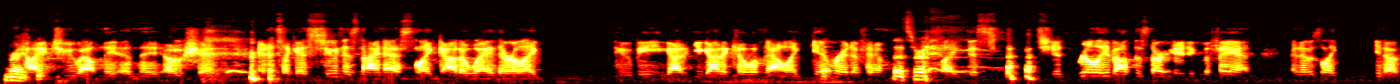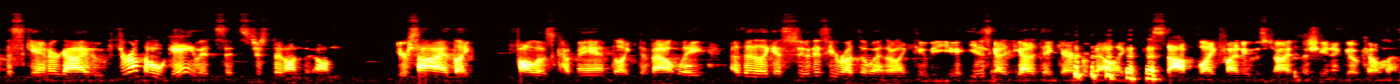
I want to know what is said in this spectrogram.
Right. kaiju out in the in the ocean, and it's like as soon as 9S like got away, they were like, "2B, you got you got to kill him now. Like, get rid of him. That's right. Like this shit's really about to start hitting the fan." And it was like, you know, the scanner guy who throughout the whole game, it's it's just been on on your side, like follows command like devoutly, and then like as soon as he runs away, they're like, "2B, you, you just got you got to take care of him now. Like, stop like fighting this giant machine and go kill him."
